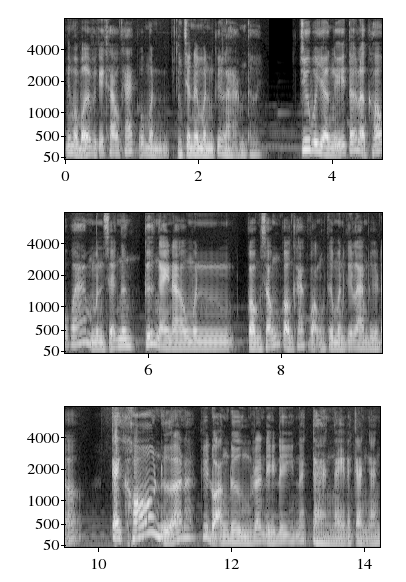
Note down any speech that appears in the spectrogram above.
Nhưng mà bởi vì cái khao khát của mình, cho nên mình cứ làm thôi. Chưa bao giờ nghĩ tới là khó quá, mình sẽ ngưng. Cứ ngày nào mình còn sống, còn khát vọng thì mình cứ làm điều đó. Cái khó nữa đó, cái đoạn đường ra đi đi, nó càng ngày nó càng ngắn.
